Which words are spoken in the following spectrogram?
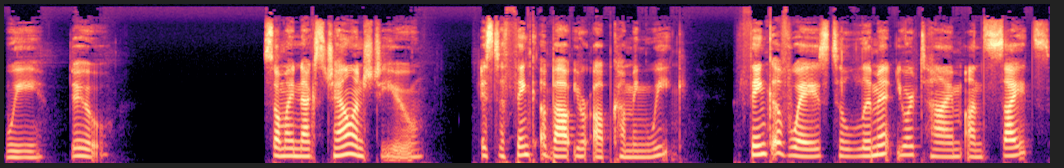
we do. So, my next challenge to you is to think about your upcoming week. Think of ways to limit your time on sites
